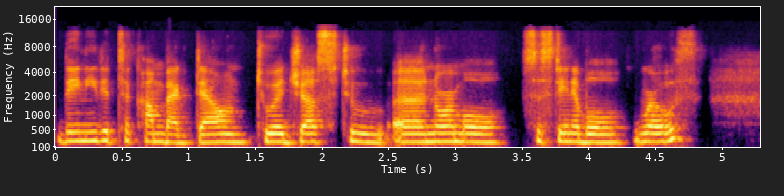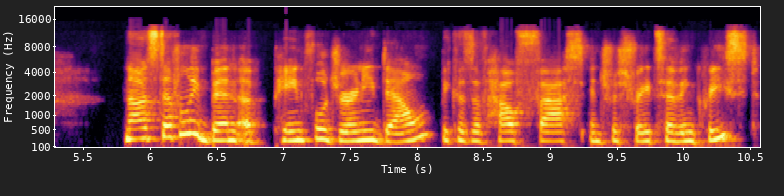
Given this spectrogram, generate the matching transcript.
they needed to come back down to adjust to a normal, sustainable growth. Now, it's definitely been a painful journey down because of how fast interest rates have increased.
